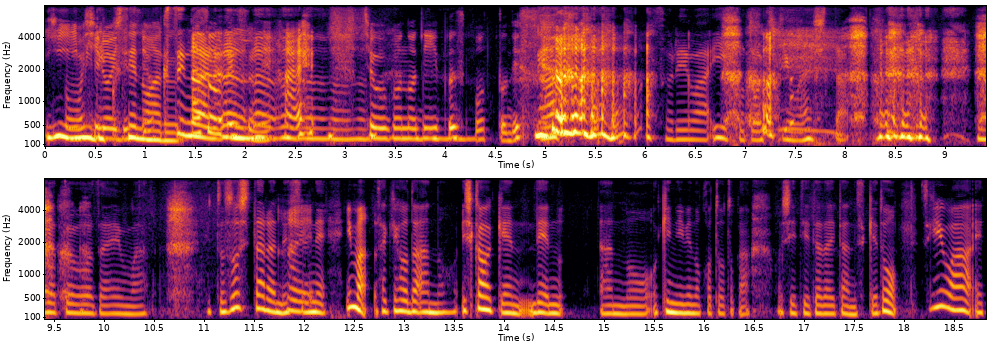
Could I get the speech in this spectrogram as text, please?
いい意味で面白いですよ癖のある。癖のあるあそうですね。はい。うん小五のディープスポットです。それはいいことを聞きました。ありがとうございます。えっとそしたらですね、今先ほどあの石川県でのあのお気に入りのこととか教えていただいたんですけど、次はえっ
